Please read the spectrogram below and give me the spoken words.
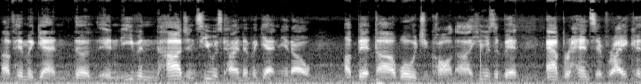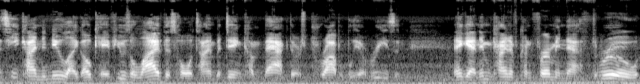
of him again. The and even Hodgins, he was kind of again, you know, a bit. Uh, what would you call it? Uh, he was a bit apprehensive, right? Because he kind of knew, like, okay, if he was alive this whole time but didn't come back, there was probably a reason. And again, him kind of confirming that through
